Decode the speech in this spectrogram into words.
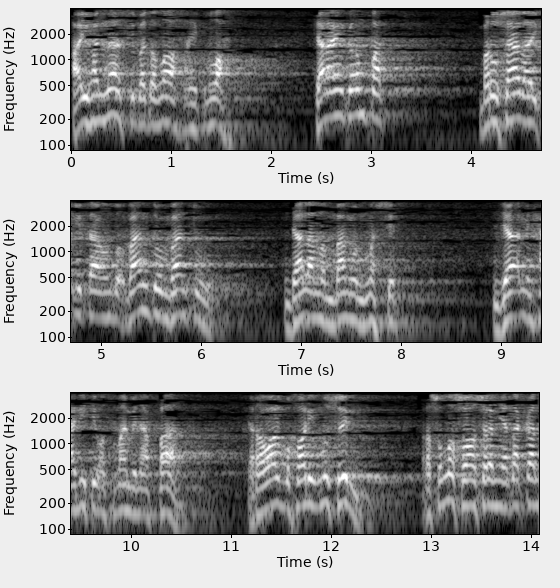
Ayuhan nas ibadallah rahimakumullah. Cara yang keempat, berusaha dari kita untuk bantu-bantu dalam membangun masjid. Ja'a min hadits Utsman bin Affan. Rawal Bukhari Muslim. Rasulullah SAW menyatakan,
